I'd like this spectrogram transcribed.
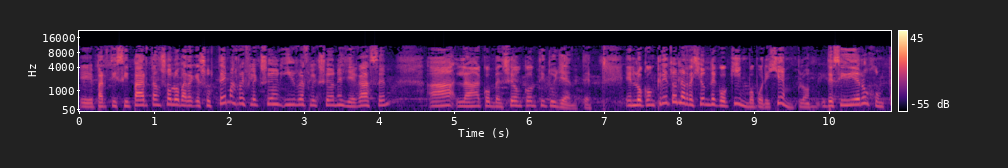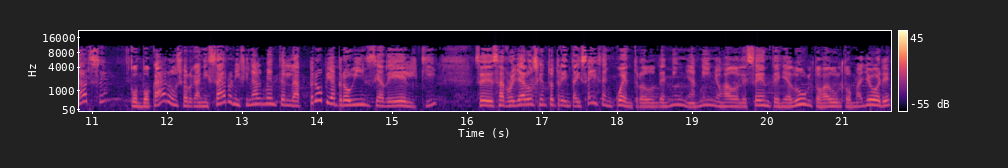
eh, participar tan solo para que sus temas reflexión y reflexiones llegasen a la convención constituyente. En lo concreto en la región de Coquimbo, por ejemplo, decidieron juntarse, convocaron, se organizaron y finalmente en la propia provincia de Elqui se desarrollaron 136 encuentros donde niñas, niños, adolescentes y adultos, adultos mayores,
